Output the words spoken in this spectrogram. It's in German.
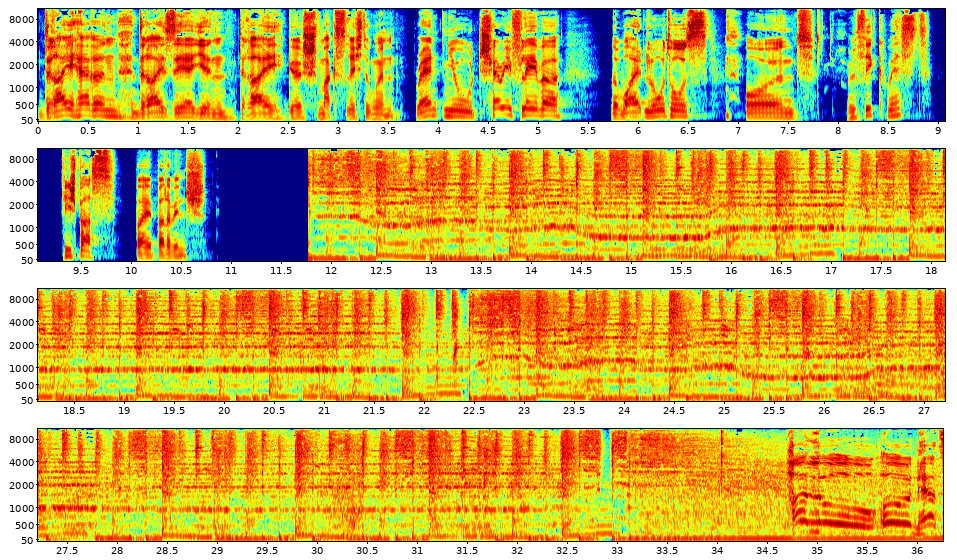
Drei Herren, drei Serien, drei Geschmacksrichtungen. Brand New Cherry Flavor, The White Lotus und Mythic Quest. Viel Spaß bei Badawinch.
